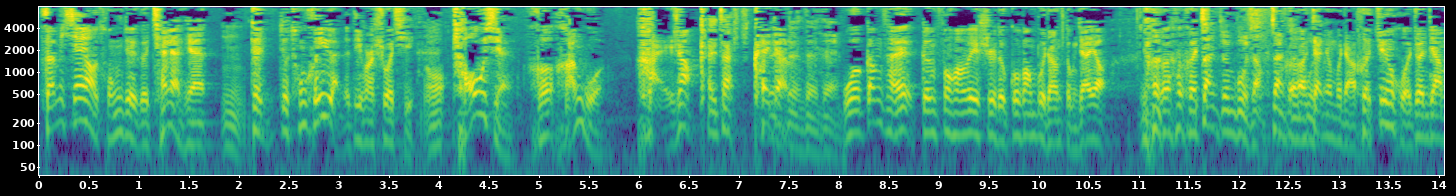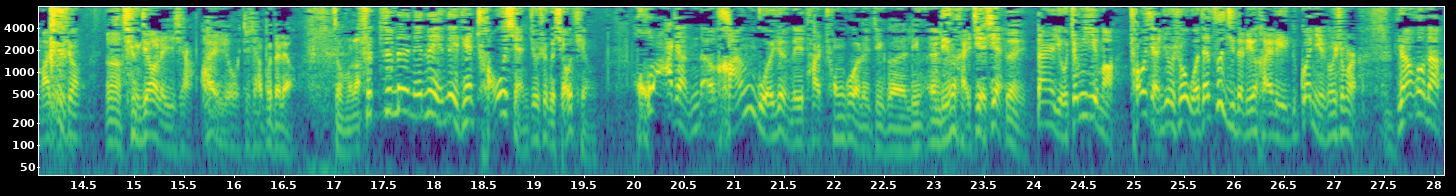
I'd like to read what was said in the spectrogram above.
咱们先要从这个前两天，嗯，这就从很远的地方说起。哦，朝鲜和韩国海上开战，开战。对对对。我刚才跟凤凰卫视的国防部长董家耀。和和战争部长，战争战争部长和军火专家马鼎生请教了一下，哎呦，这下不得了，怎么了？说这那那那那天朝鲜就是个小艇，哗着，韩国认为他冲过了这个领领海界限，对，但是有争议嘛？朝鲜就是说我在自己的领海里，关你什么什么？然后呢，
